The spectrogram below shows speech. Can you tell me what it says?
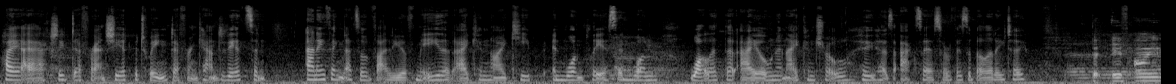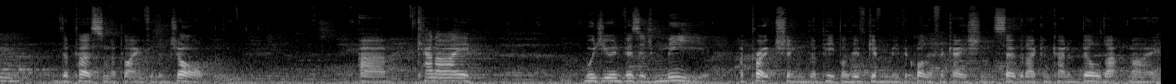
how I actually differentiate between different candidates and anything that's of value of me that I can now keep in one place, in one wallet that I own and I control who has access or visibility to. But if I'm the person applying for the job, um, can I would you envisage me approaching the people who've given me the qualifications so that I can kind of build up my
